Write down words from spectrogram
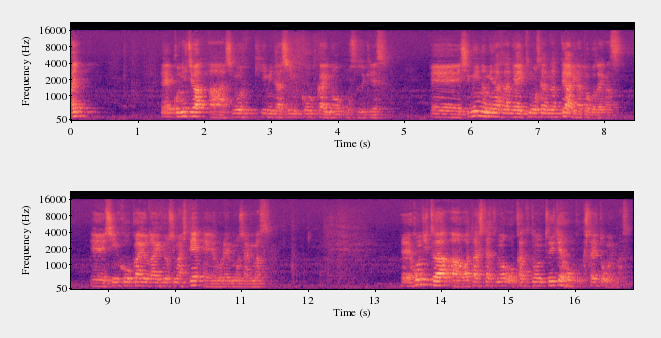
はい、えー、こんにちは。あ下木見振興会の鈴木です、えー、市民の皆さんにはいつもお世話になってありがとうございます、えー、振興会を代表しまして、えー、お礼申し上げます、えー、本日はあ私たちの活動について報告したいと思います。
